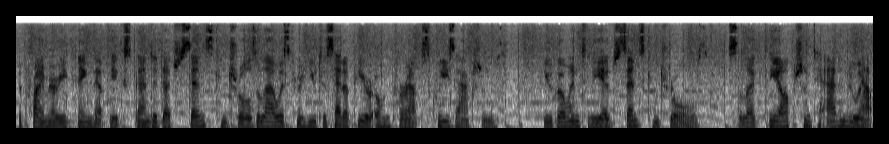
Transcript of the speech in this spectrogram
The primary thing that the expanded EdgeSense controls allow is for you to set up your own per-app squeeze actions. You go into the EdgeSense controls, select the option to add a new app,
